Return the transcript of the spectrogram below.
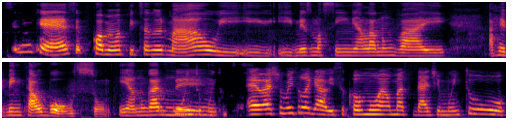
se não quer, você come uma pizza normal e, e, e, mesmo assim ela não vai arrebentar o bolso. E é um lugar Sim. muito, muito. É, eu acho muito legal isso, como é uma cidade muito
